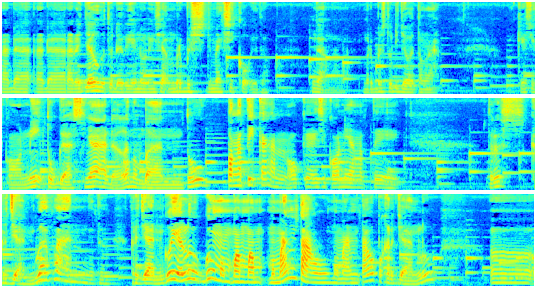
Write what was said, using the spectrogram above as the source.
rada rada rada jauh tuh dari Indonesia Berbes di Meksiko itu enggak enggak, enggak. Berbes tuh di Jawa Tengah. Oke si Koni tugasnya adalah membantu pengetikan. Oke si Koni yang ngetik. Terus kerjaan gue apaan? Gitu. Kerjaan gue ya lu Gue mem mem memantau Memantau pekerjaan lu uh,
